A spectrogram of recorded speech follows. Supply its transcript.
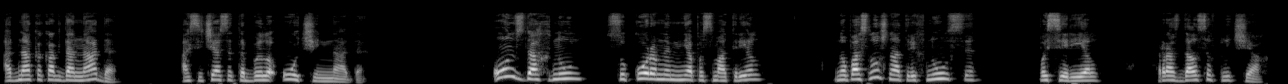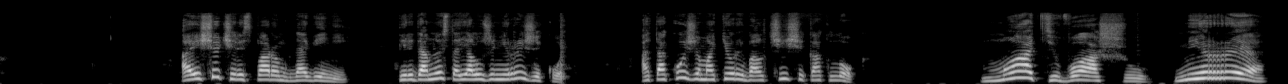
Однако, когда надо, а сейчас это было очень надо, он вздохнул, с укором на меня посмотрел, но послушно отряхнулся, посерел, раздался в плечах. А еще через пару мгновений передо мной стоял уже не рыжий кот, а такой же матерый волчище, как Лок. «Мать вашу! Мире!»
